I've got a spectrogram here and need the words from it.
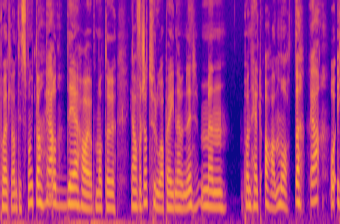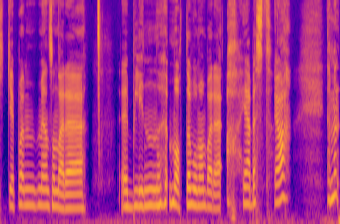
på et eller annet tidspunkt, da. Ja. Og det har jo på en måte Jeg har fortsatt troa på egne evner, men på en helt annen måte. Ja. Og ikke på en, med en sånn derre eh, blind måte hvor man bare ah, jeg er best. ja. Nei, men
